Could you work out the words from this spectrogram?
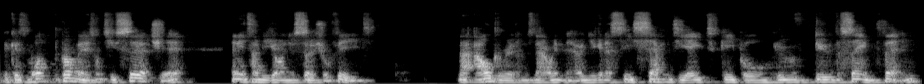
Because what the problem is, once you search it, anytime you go on your social feeds, that algorithm's now in there, and you're going to see 78 people who do the same thing,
